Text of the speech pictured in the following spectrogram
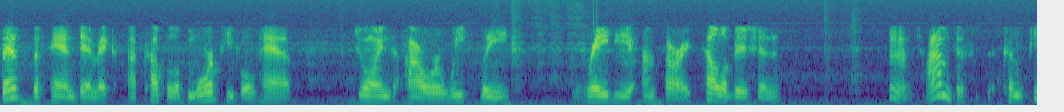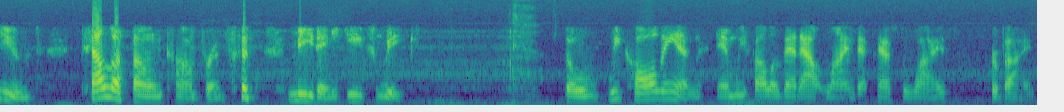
since the pandemic, a couple of more people have joined our weekly radio, I'm sorry, television. Hmm, I'm just confused. Telephone conference meeting each week. So we call in and we follow that outline that Pastor Wise provides.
